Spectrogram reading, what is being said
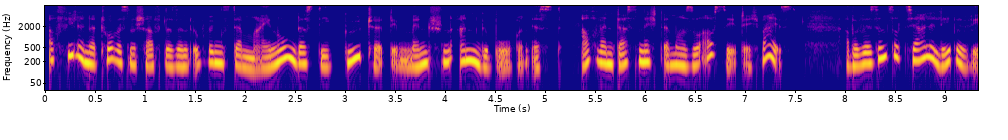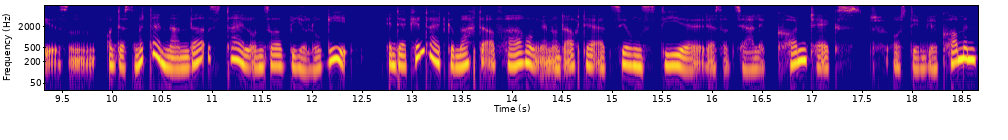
Auch viele Naturwissenschaftler sind übrigens der Meinung, dass die Güte dem Menschen angeboren ist. Auch wenn das nicht immer so aussieht, ich weiß. Aber wir sind soziale Lebewesen und das Miteinander ist Teil unserer Biologie. In der Kindheit gemachte Erfahrungen und auch der Erziehungsstil, der soziale Kontext, aus dem wir kommen,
